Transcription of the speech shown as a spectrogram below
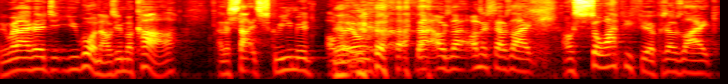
know, when I heard you won, I was in my car and I started screaming on my own. Like, I was like, honestly, I was like, I was so happy for you because I was like,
